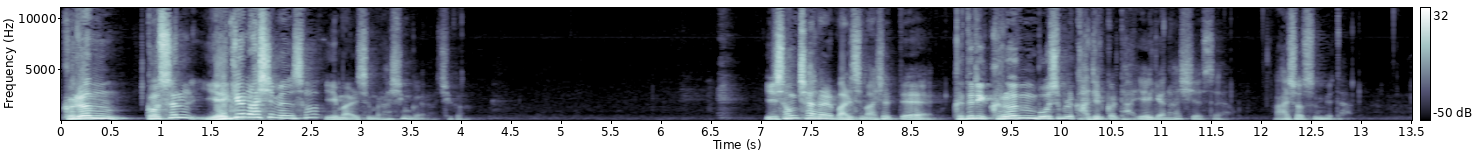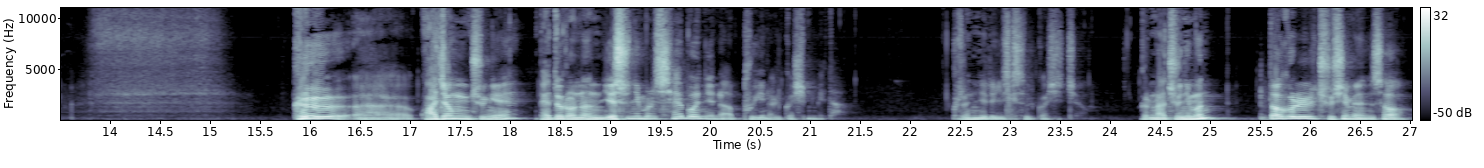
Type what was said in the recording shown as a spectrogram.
그런 것을 예견하시면서 이 말씀을 하신 거예요, 지금. 이 성찬을 말씀하실 때 그들이 그런 모습을 가질 걸 다 예견하셨어요. 아셨습니다. 그 어, 과정 중에 베드로는 예수님을 세 번이나 부인할 것입니다. 그런 일이 있을 것이죠. 그러나 주님은 떡을 주시면서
